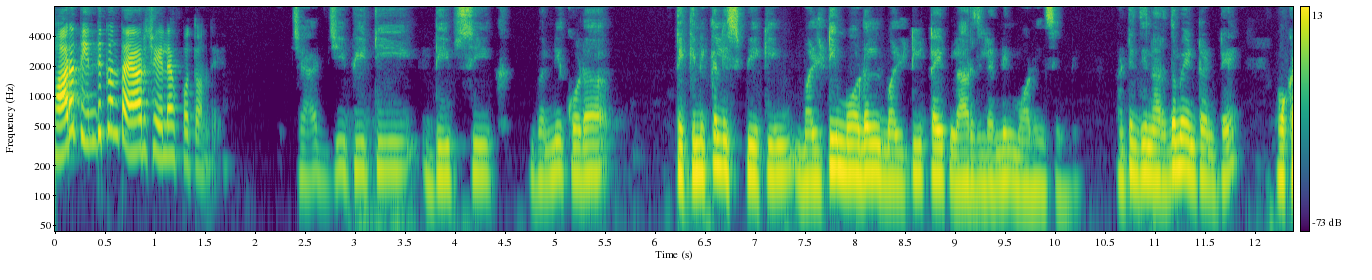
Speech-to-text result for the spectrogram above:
భారత్ ఎందుకని తయారు చేయలేకపోతుంది? చాట్ జీపీటీ డీప్ సీక్ ఇవన్నీ కూడా technically speaking multi model multi type large learning models అండి. అంటే దీని అర్థం ఏంటంటే ఒక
